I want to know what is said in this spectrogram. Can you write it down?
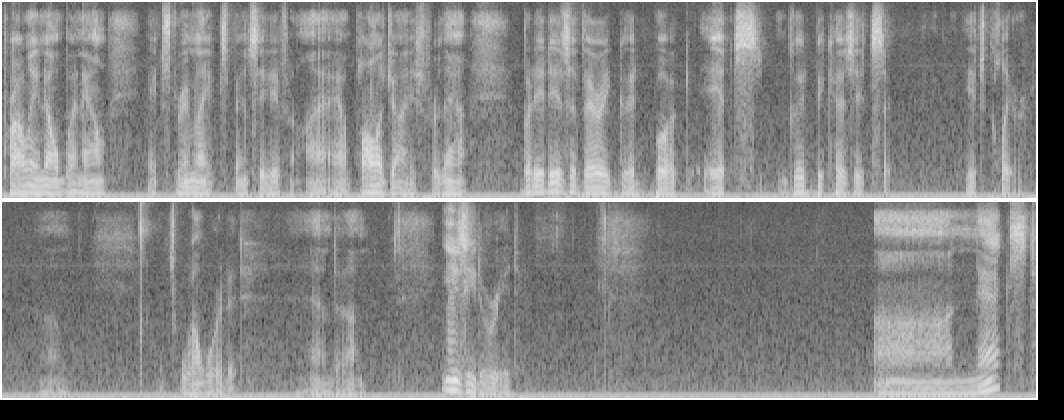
probably know by now, extremely expensive. I apologize for that, but it is a very good book. It's good because it's it's clear. Um, it's well worded and um, easy to read. Uh, next,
